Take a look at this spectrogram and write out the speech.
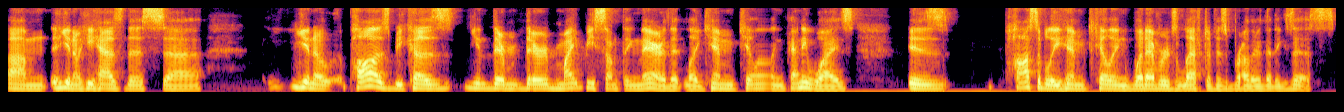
Um, you know he has this uh, you know pause because you know, there there might be something there that like him killing Pennywise is possibly him killing whatever's left of his brother that exists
